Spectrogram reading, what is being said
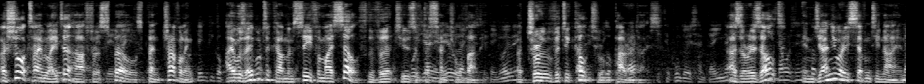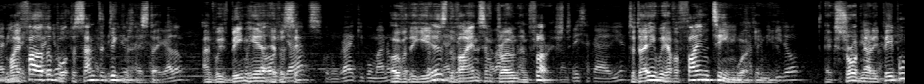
A short time later, after a spell spent traveling, I was able to come and see for myself the virtues of the Central Valley, a true viticultural paradise. As a result, in January 79, my father bought the Santa Digna estate, and we've been here ever since. Over the years, the vines have grown and flourished. Today, we have a fine team working here. Extraordinary people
